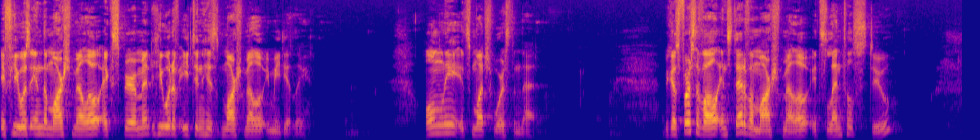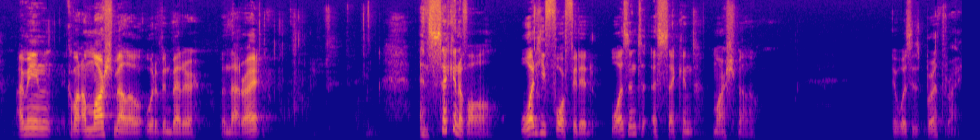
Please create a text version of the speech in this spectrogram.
If he was in the marshmallow experiment, he would have eaten his marshmallow immediately. Only it's much worse than that. Because, first of all, instead of a marshmallow, it's lentil stew. I mean, come on, a marshmallow would have been better than that, right? And second of all, what he forfeited wasn't a second marshmallow, it was his birthright.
